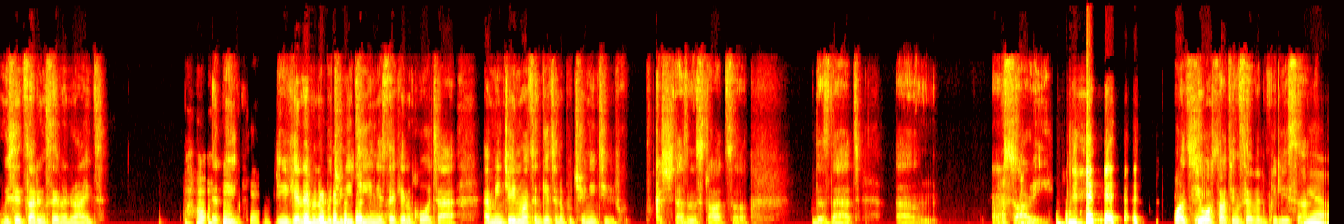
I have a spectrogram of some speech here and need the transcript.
we said starting seven, right? okay. You can have an opportunity in your second quarter. I mean, Jane Watson gets an opportunity because she doesn't start, so there's that. Um, sorry. What's your starting seven, Pilisa? yeah.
